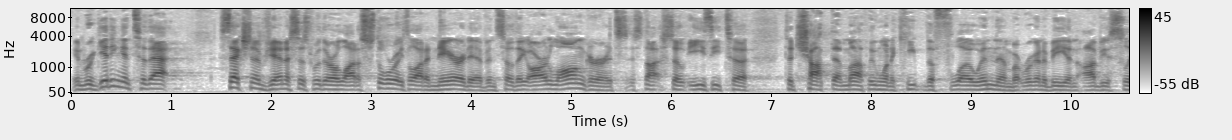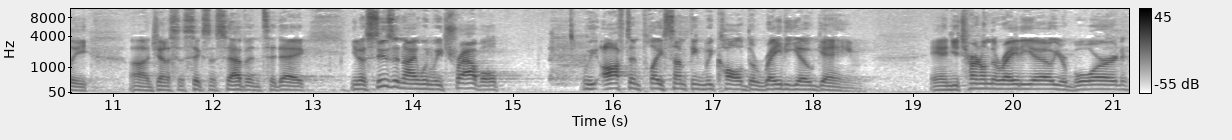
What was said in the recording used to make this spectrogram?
and we're getting into that section of Genesis where there are a lot of stories, a lot of narrative, and so they are longer. It's, it's not so easy to, to chop them up. We want to keep the flow in them, but we're going to be in obviously uh, Genesis 6 and 7 today. You know, Susan and I, when we travel, we often play something we call the radio game. And you turn on the radio, you're bored,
